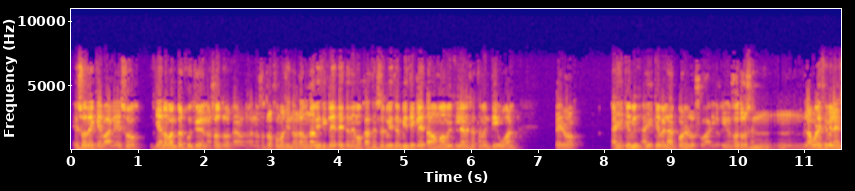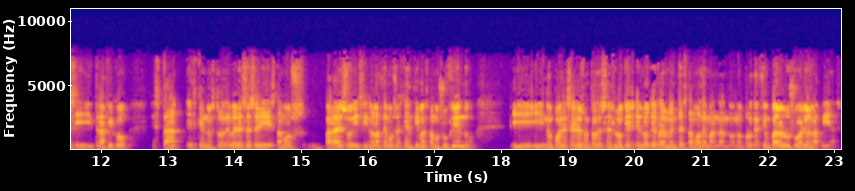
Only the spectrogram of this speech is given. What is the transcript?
¿Eso de qué vale? Eso ya no va en perjuicio de nosotros. A nosotros como si nos dan una bicicleta y tenemos que hacer servicio en bicicleta, vamos a vigilar exactamente igual. Pero hay que, hay que velar por el usuario. Y nosotros en la Guardia Civil en sí y tráfico está, es que nuestro deber es ese y estamos para eso. Y si no lo hacemos es que encima estamos sufriendo y, no puede ser eso. Entonces es lo que es lo que realmente estamos demandando, ¿no? Protección para el usuario en las vías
